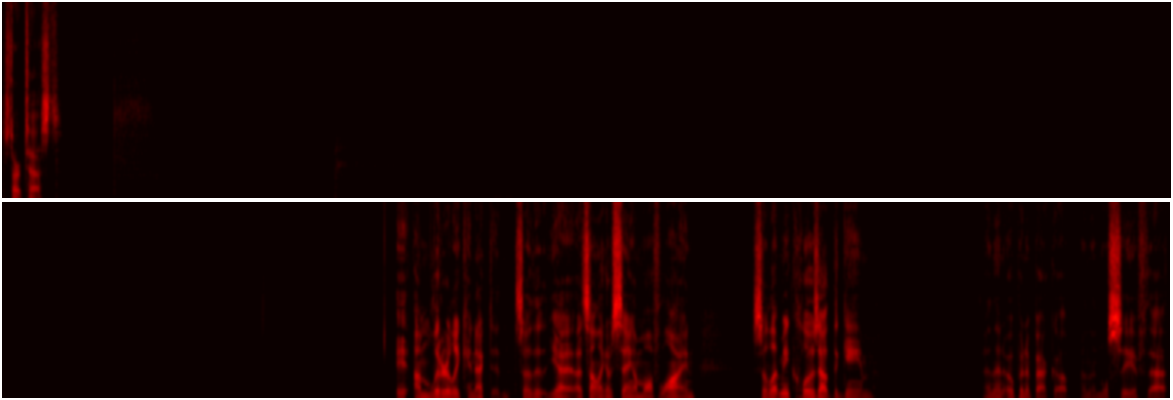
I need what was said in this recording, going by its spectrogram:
Start test. It, I'm literally connected. So yeah, it's not like I'm saying I'm offline. So let me close out the game and then open it back up and then we'll see if that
